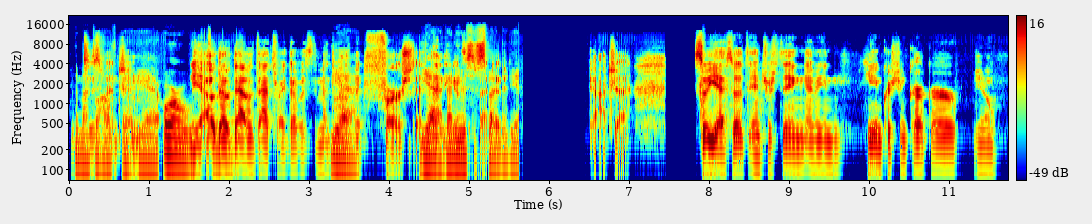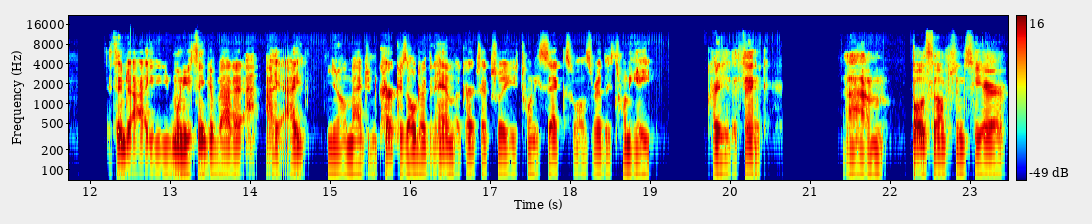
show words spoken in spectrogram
the mental Suspension. health bit. Yeah, or yeah, oh, that, that that's right. That was the mental yeah. health bit first. And yeah, then he, he was suspended. suspended. Yeah, gotcha. So yeah, so it's interesting. I mean, he and Christian Kirk are you know, it's I, when you think about it, I I you know imagine Kirk is older than him, but Kirk's actually 26, while Ridley's 28. Crazy to think. Um, both options here.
